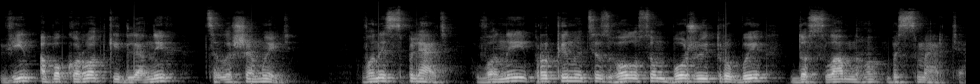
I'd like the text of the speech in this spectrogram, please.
він або короткий для них це лише мить. Вони сплять, вони прокинуться з голосом Божої труби до славного безсмертя.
